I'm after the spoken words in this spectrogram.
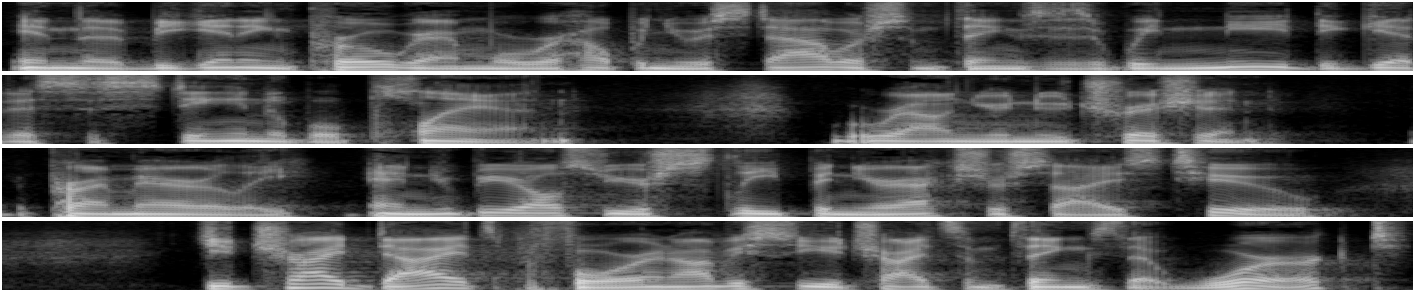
in the beginning program where we're helping you establish some things is that we need to get a sustainable plan around your nutrition primarily and also your sleep and your exercise too you tried diets before and obviously you tried some things that worked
